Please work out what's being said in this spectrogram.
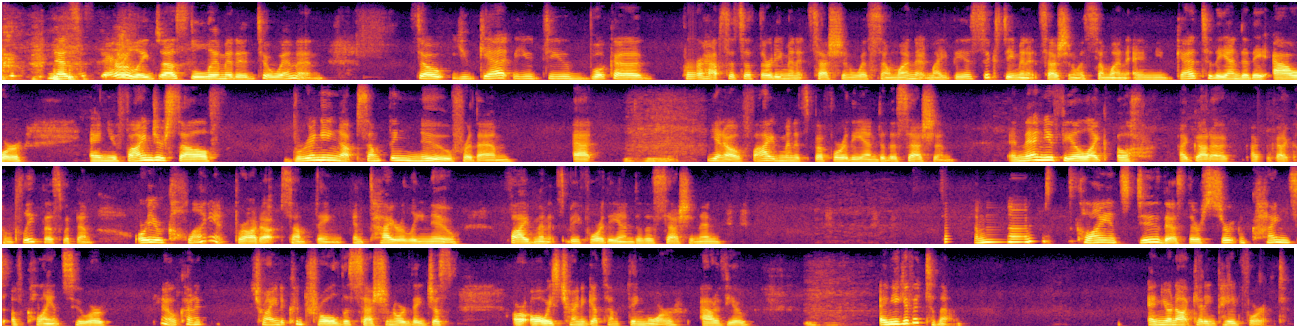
necessarily just limited to women. So you get you do book a perhaps it's a 30 minute session with someone. It might be a 60 minute session with someone, and you get to the end of the hour, and you find yourself bringing up something new for them at you know five minutes before the end of the session and then you feel like oh i've got to i've got to complete this with them or your client brought up something entirely new five minutes before the end of the session and sometimes clients do this. There's certain kinds of clients who are you know kind of trying to control the session or they just are always trying to get something more out of you. And you give it to them. And you're not getting paid for it.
